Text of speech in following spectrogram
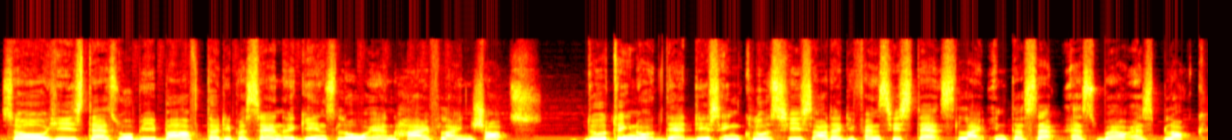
so his stats will be buffed 30% against low and high flying shots. Do take note that this includes his other defensive stats like intercept as well as block.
